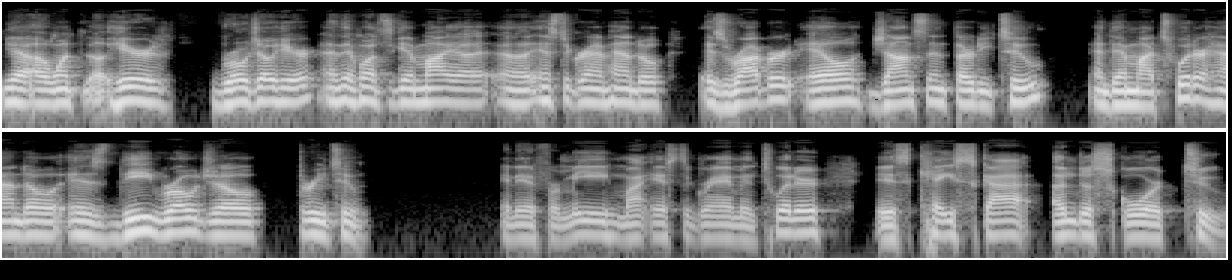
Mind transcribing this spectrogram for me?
Yeah, I want to, here, Rojo here. And then once again, my uh, uh, Instagram handle is Robert L. Johnson 32. And then my Twitter handle is the Rojo 32. And then for me, my Instagram and Twitter is K Scott underscore two.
